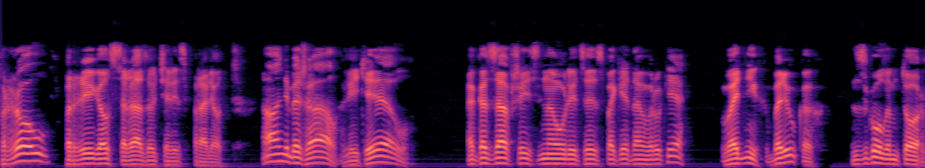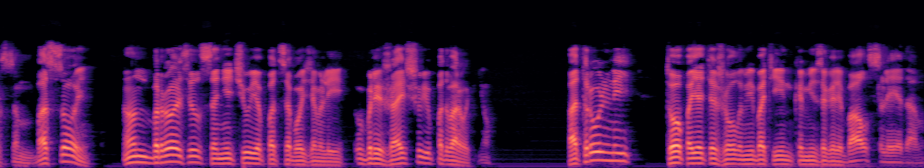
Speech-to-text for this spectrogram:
Фрол прыгал сразу через пролет. Он не бежал, летел. Оказавшись на улице с пакетом в руке, в одних брюках, с голым торсом, босой, он бросился, не чуя под собой земли, в ближайшую подворотню. Патрульный, топая тяжелыми ботинками, загребал следом.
